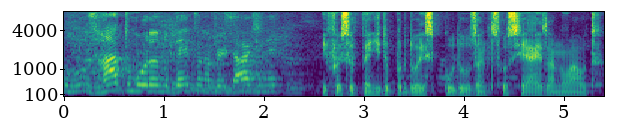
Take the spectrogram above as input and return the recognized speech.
os ratos morando dentro, na verdade, né? e foi surpreendido por dois poodles antissociais lá no alto.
